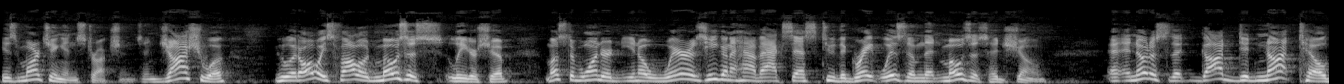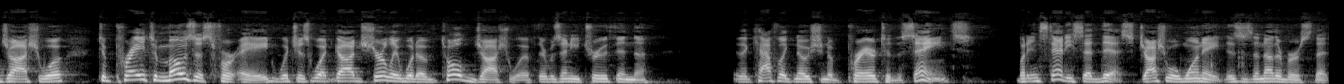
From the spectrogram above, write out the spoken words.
his marching instructions. And Joshua, who had always followed Moses' leadership, must have wondered, you know, where is he going to have access to the great wisdom that Moses had shown? And notice that God did not tell Joshua to pray to Moses for aid, which is what God surely would have told Joshua if there was any truth in the, the Catholic notion of prayer to the saints. But instead he said this, Joshua 1 8. This is another verse that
